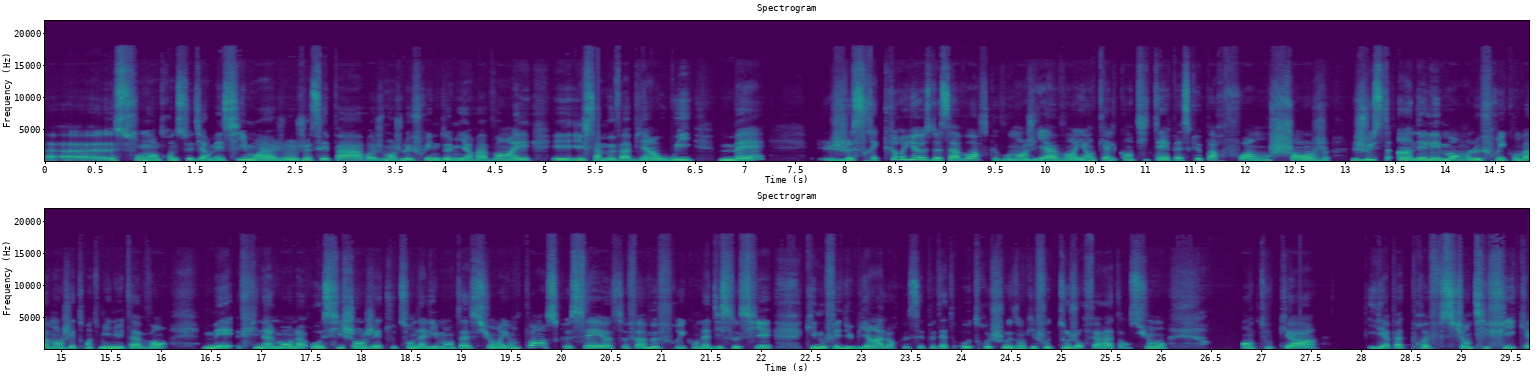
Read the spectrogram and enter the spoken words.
euh, sont en train de se dire, mais si, moi, je, je sépare, je mange le fruit une demi-heure avant et, et, et ça me va bien, oui. Mais je serais curieuse de savoir ce que vous mangiez avant et en quelle quantité, parce que parfois on change juste un élément, le fruit qu'on va manger 30 minutes avant, mais finalement on a aussi changé toute son alimentation et on pense que c'est euh, ce fameux fruit qu'on a dissocié qui nous fait du bien, alors que c'est peut-être autre chose. Donc il faut toujours faire attention. En tout cas, il n'y a pas de preuves scientifiques.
